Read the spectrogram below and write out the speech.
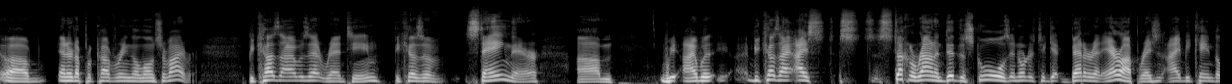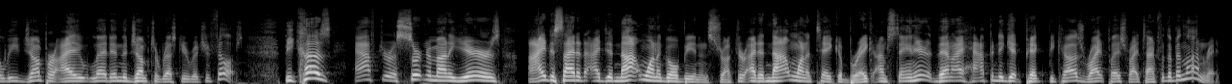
uh, ended up recovering the lone survivor because I was at Red Team, because of staying there, um, we I was because I, I st- st- stuck around and did the schools in order to get better at air operations. I became the lead jumper. I led in the jump to rescue Richard Phillips because after a certain amount of years, I decided I did not want to go be an instructor. I did not want to take a break. I'm staying here. Then I happened to get picked because right place, right time for the Bin Laden raid,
